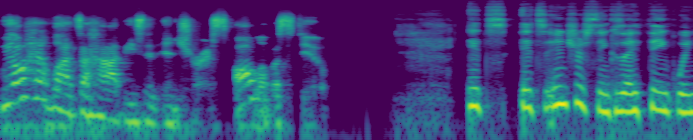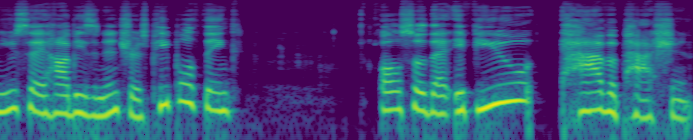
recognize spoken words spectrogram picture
we all have lots of hobbies and interests. All of us do. It's it's interesting because I think when you say hobbies and interests, people think also that if you have a passion,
